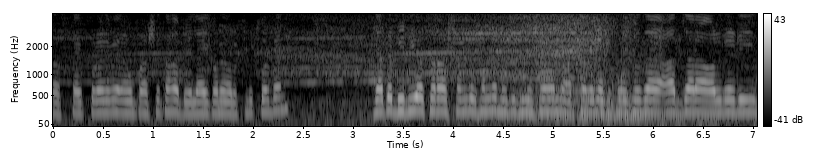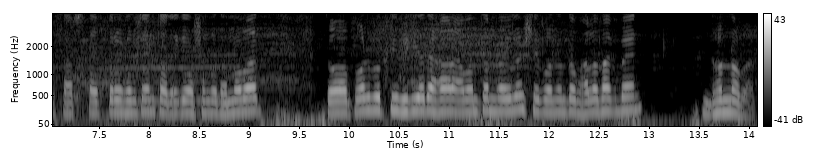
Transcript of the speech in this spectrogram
সাবস্ক্রাইব করে নেবেন এবং পাশে থাকা বেল আইকনে অল ক্লিক করবেন, যাতে ভিডিও ছাড়ার সঙ্গে সঙ্গে নোটিফিকেশন আপনাদের কাছে পৌঁছে যায়। আর যারা অলরেডি সাবস্ক্রাইব করে ফেলছেন, তাদেরকে অসংখ্য ধন্যবাদ। তো পরবর্তী ভিডিও দেখার আমন্ত্রণ রইল সে পর্যন্ত ভালো থাকবেন। ধন্যবাদ।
